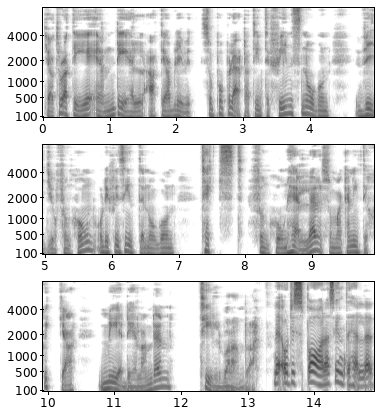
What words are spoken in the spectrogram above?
Jag tror att det är en del att det har blivit så populärt att det inte finns någon videofunktion och det finns inte någon textfunktion heller så man kan inte skicka meddelanden till varandra. Nej, och det sparas inte heller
